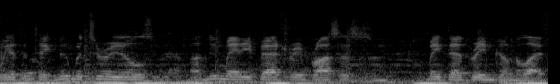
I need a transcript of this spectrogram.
we had to take new materials, uh, new manufacturing processes, and make that dream come to life.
